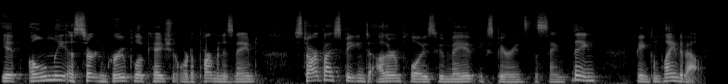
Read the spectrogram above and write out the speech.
If only a certain group, location, or department is named, start by speaking to other employees who may experience the same thing being complained about.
